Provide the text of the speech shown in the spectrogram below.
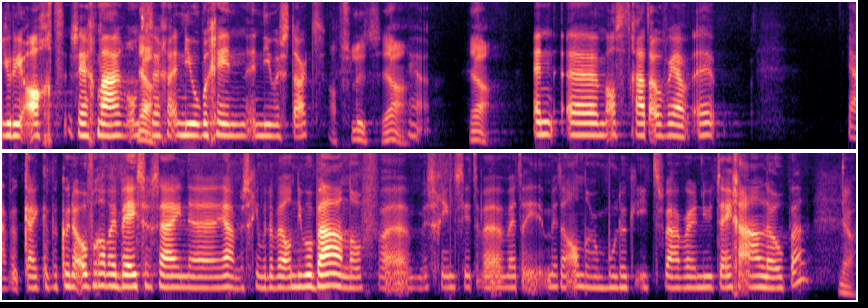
jullie acht, zeg maar, om Ja. te zeggen een nieuw begin, een nieuwe start. Absoluut, ja. Ja. ja. En ehm, als het gaat over, ja, eh, ja, we kijken, we kunnen overal mee bezig zijn. eh, ja, misschien willen we wel een nieuwe baan of eh, misschien zitten we met, met een ander moeilijk iets waar we nu tegenaan lopen. Ja.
